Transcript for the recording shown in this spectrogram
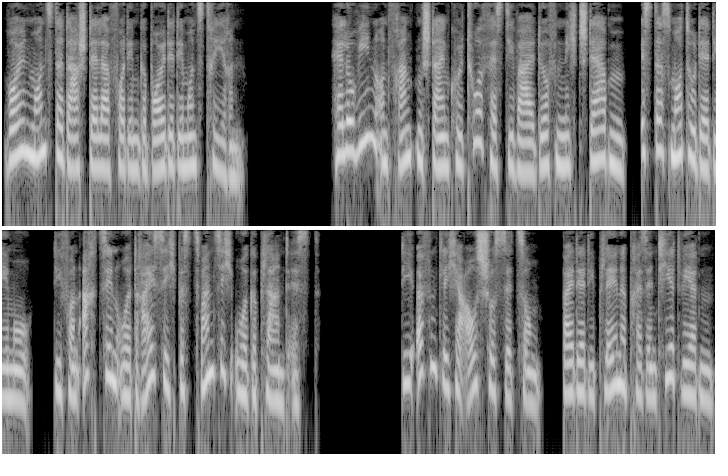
wollen Monsterdarsteller vor dem Gebäude demonstrieren. Halloween und Frankenstein Kulturfestival dürfen nicht sterben, ist das Motto der Demo, die von 18.30 Uhr bis 20 Uhr geplant ist. Die öffentliche Ausschusssitzung, bei der die Pläne präsentiert werden,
